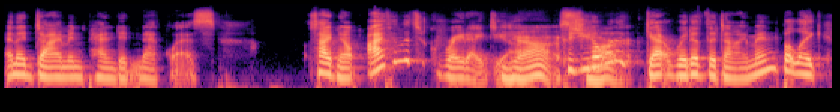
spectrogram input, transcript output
and a diamond pendant necklace. Side note, I think that's a great idea. Yeah, Because you don't want to get rid of the diamond, but like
